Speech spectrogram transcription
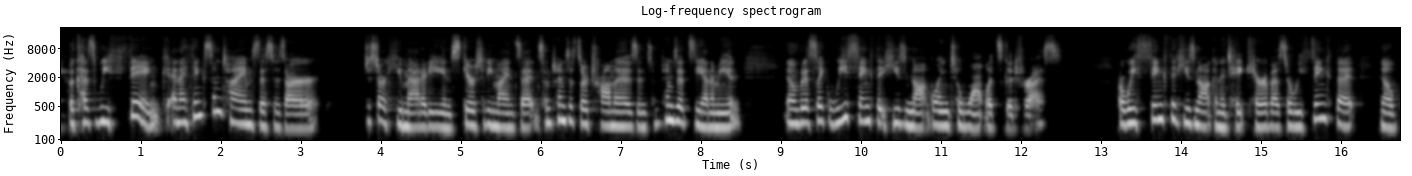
Yeah. Because we think, and I think sometimes this is our just our humanity and scarcity mindset. And sometimes it's our traumas and sometimes it's the enemy. And, you know, but it's like we think that he's not going to want what's good for us. Or we think that he's not going to take care of us. Or we think that, you know,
